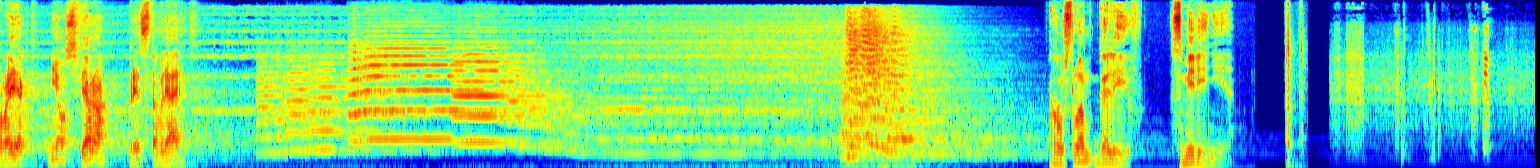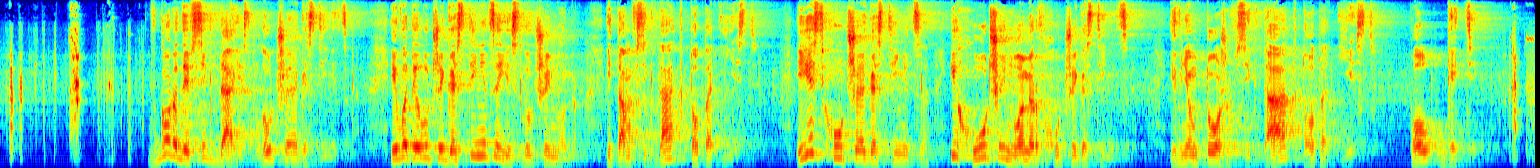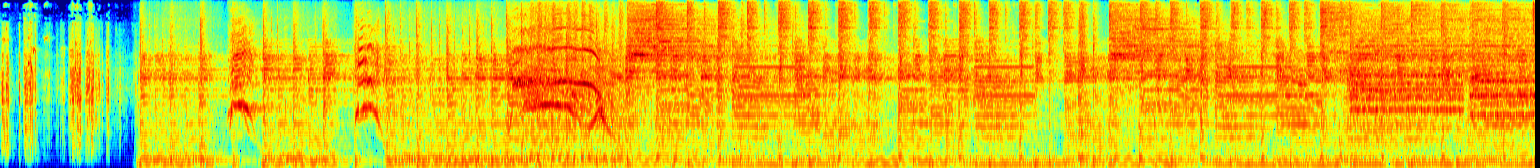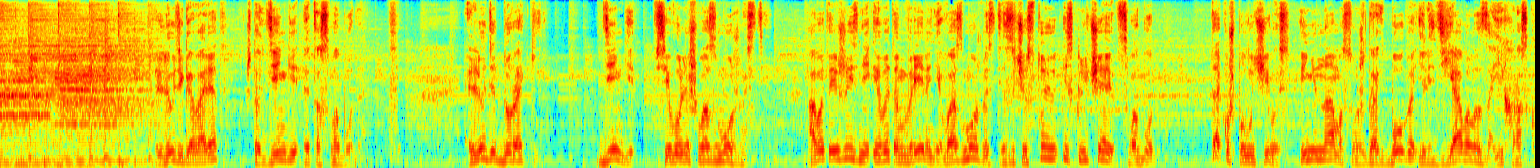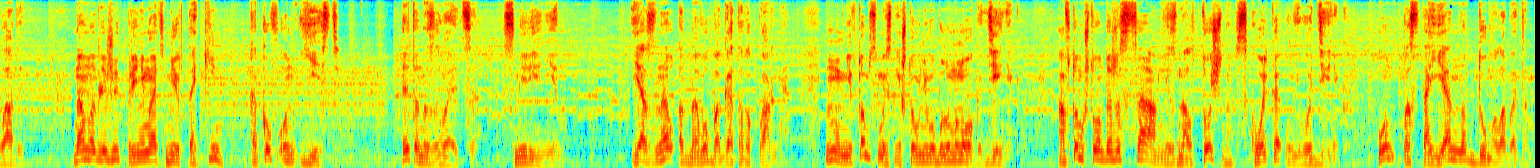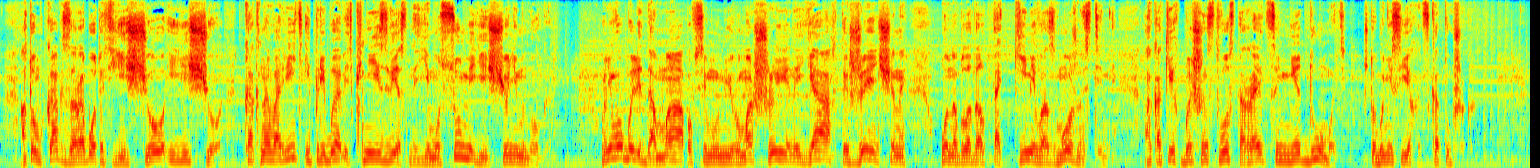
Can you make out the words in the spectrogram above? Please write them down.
Проект «Неосфера» представляет Руслан Галеев Смирение В городе всегда есть лучшая гостиница. И в этой лучшей гостинице есть лучший номер. И там всегда кто-то есть. И есть худшая гостиница и худший номер в худшей гостинице. И в нем тоже всегда кто-то есть. Пол Гетти. Люди говорят, что деньги – это свобода. Люди дураки. Деньги – всего лишь возможности. А в этой жизни и в этом времени возможности зачастую исключают свободу. Так уж получилось, и не нам осуждать Бога или дьявола за их расклады. Нам надлежит принимать мир таким, каков он есть. Это называется смирением. Я знал одного богатого парня – ну, не в том смысле, что у него было много денег, а в том, что он даже сам не знал точно, сколько у него денег. Он постоянно думал об этом, о том, как заработать еще и еще, как наварить и прибавить к неизвестной ему сумме еще немного. У него были дома по всему миру, машины, яхты, женщины. Он обладал такими возможностями, о каких большинство старается не думать, чтобы не съехать с катушек.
